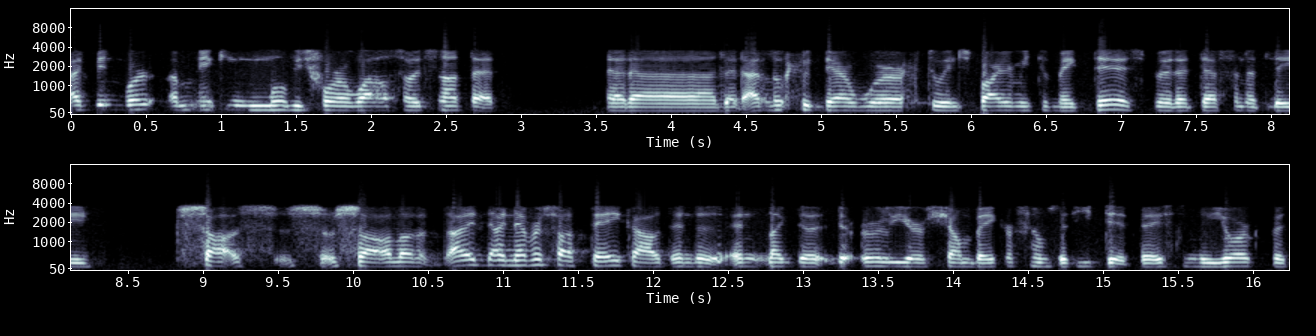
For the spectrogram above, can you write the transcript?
I've been work, uh, making movies for a while, so it's not that that uh, that I looked at their work to inspire me to make this, but I definitely saw saw, saw a lot of. I I never saw Takeout and the and like the the earlier Sean Baker films that he did based in New York, but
